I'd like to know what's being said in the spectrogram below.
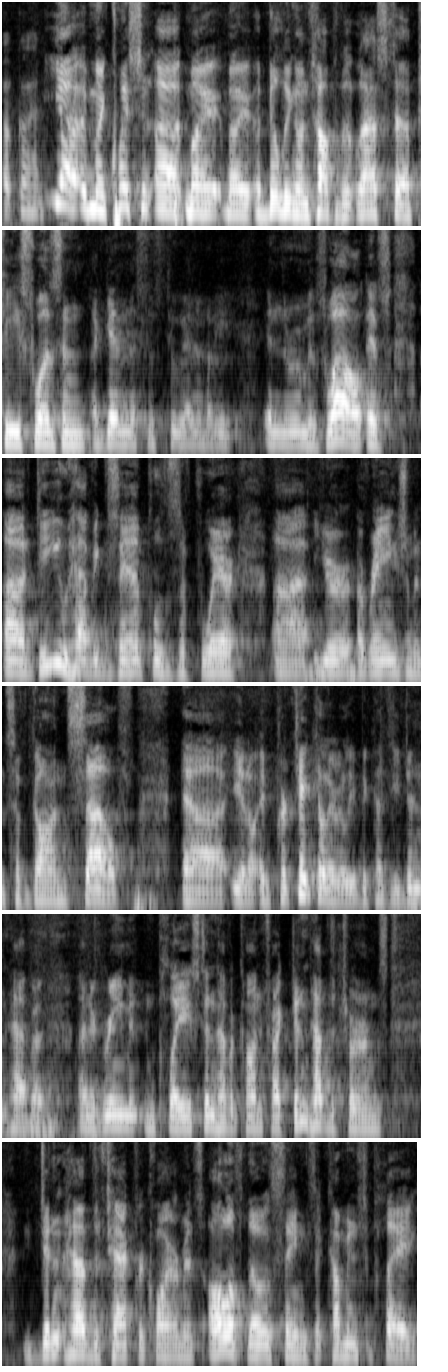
oh, go ahead. Yeah, uh, my question, uh, my, my uh, building on top of that last uh, piece was, and again, this is to anybody in the room as well, is uh, do you have examples of where uh, your arrangements have gone south? Uh, you know, and particularly because you didn't have a, an agreement in place, didn't have a contract, didn't have the terms, didn't have the tech requirements, all of those things that come into play.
